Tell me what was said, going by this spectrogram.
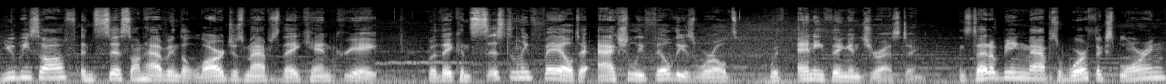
Ubisoft insists on having the largest maps they can create, but they consistently fail to actually fill these worlds with anything interesting. Instead of being maps worth exploring,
